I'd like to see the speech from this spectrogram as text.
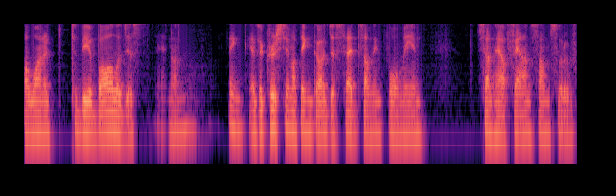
I wanted to be a biologist, and I'm, I think as a Christian, I think God just had something for me, and somehow found some sort of.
